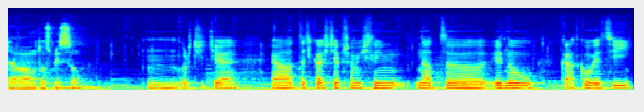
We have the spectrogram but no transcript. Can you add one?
Dává vám to smysl? Mm, určitě. Já teďka ještě přemýšlím nad uh, jednou krátkou věcí.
